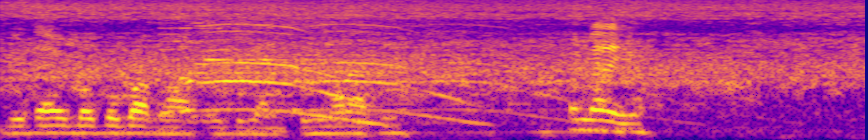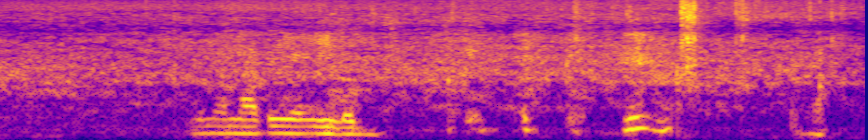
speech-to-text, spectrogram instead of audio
Hindi tayo bababa mga kaibigan. Tingnan natin. Wala eh. Tingnan natin yung ilog.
